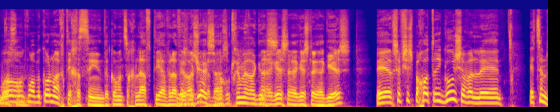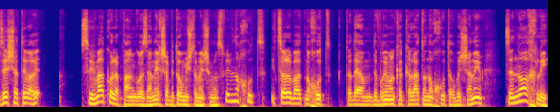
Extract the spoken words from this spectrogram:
בוא, נכון. כמו בכל מערכת יחסים, אתה כל הזמן צריך להפתיע ולהביא משהו חדש. לרגש, אנחנו צריכים לרגש. לרגש, לרגש, לרגש. אה, אני חושב שיש פחות ריגוש, אבל עצם זה שאתם, סביב מה כל הפנגו הזה, אני עכשיו בתור משתמש אומר, סביב נוחות, it's all about נוחות. אתה יודע, מדברים על כלכלת הנוחות הרבה שנים, זה נוח לי.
